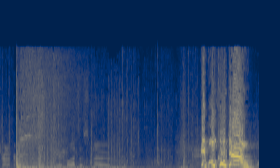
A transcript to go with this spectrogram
Drone it? Beautiful, that's a smoke. It won't go down! Long down.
